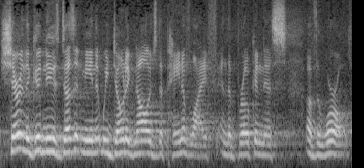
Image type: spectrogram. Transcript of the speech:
sharing the good news doesn't mean that we don't acknowledge the pain of life and the brokenness of the world.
